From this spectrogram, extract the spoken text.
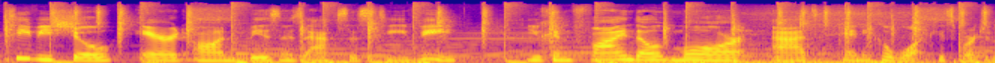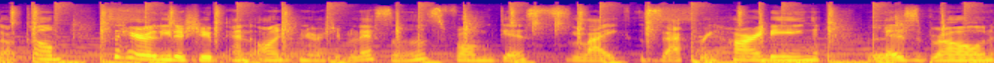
TV show aired on Business Access TV. You can find out more at to hear leadership and entrepreneurship lessons from guests like Zachary Harding, Les Brown,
